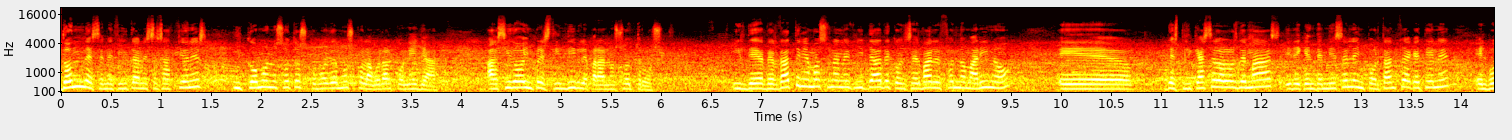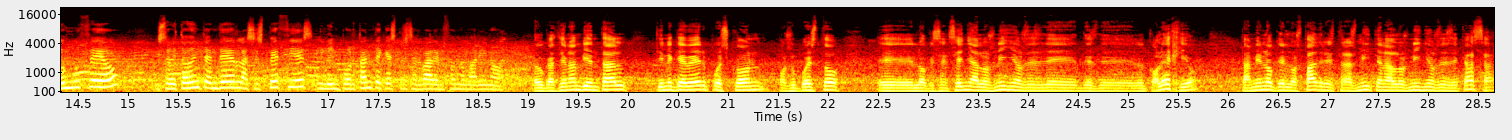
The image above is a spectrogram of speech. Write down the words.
dónde se necesitan esas acciones y cómo nosotros podemos colaborar con ella. Ha sido imprescindible para nosotros. Y de verdad teníamos una necesidad de conservar el fondo marino, eh, de explicárselo a los demás y de que entendiesen la importancia que tiene el buen buceo y sobre todo entender las especies y lo importante que es preservar el fondo marino. La educación ambiental tiene que ver pues, con, por supuesto, eh, lo que se enseña a los niños desde, desde el colegio, también lo que los padres transmiten a los niños desde casa,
